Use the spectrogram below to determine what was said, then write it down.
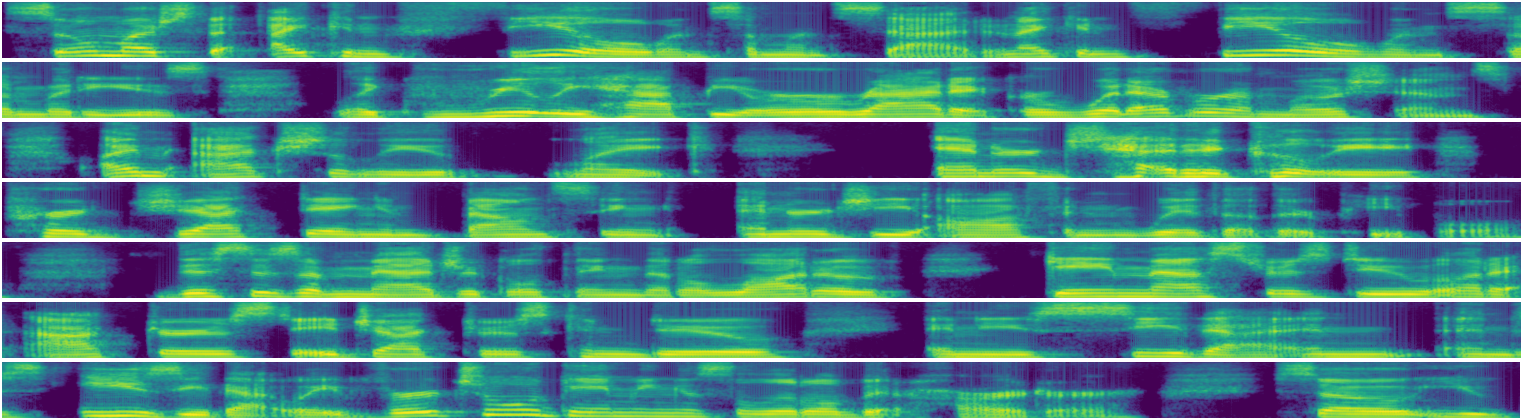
so much that I can feel when someone's sad and I can feel when somebody is like really happy or erratic or whatever emotions. I'm actually like energetically projecting and bouncing energy off and with other people. This is a magical thing that a lot of game masters do, a lot of actors, stage actors can do. And you see that, and, and it's easy that way. Virtual gaming is a little bit harder. So you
